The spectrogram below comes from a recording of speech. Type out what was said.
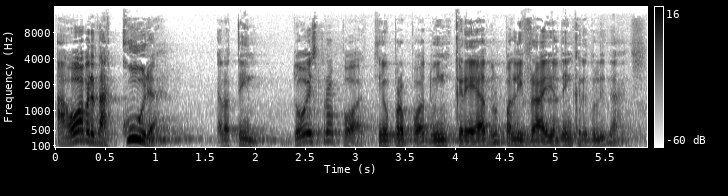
A obra da cura, ela tem dois propósitos. Tem o propósito do incrédulo para livrar ele da incredulidade.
